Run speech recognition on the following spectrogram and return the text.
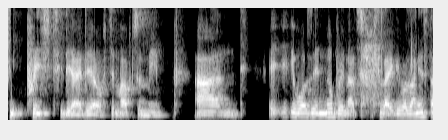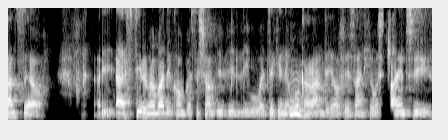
he preached the idea of TeamApt to me, and it, it was a no-brainer to me. Like it was an instant sell. I, I, still remember the conversation vividly. We were taking a walk mm. around the office, and he was trying to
